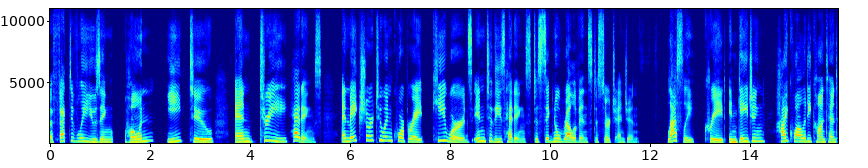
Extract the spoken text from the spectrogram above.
effectively using H1, H2, and H3 headings, and make sure to incorporate keywords into these headings to signal relevance to search engines. Lastly, create engaging, high quality content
